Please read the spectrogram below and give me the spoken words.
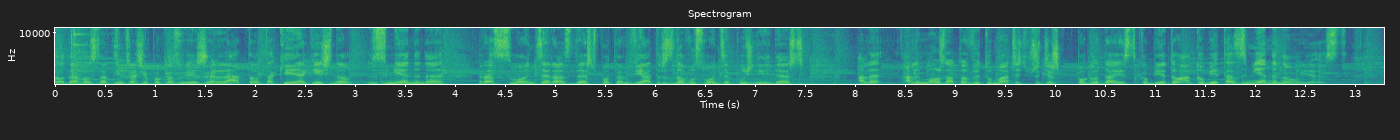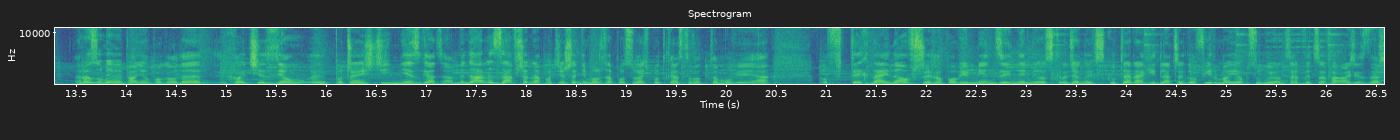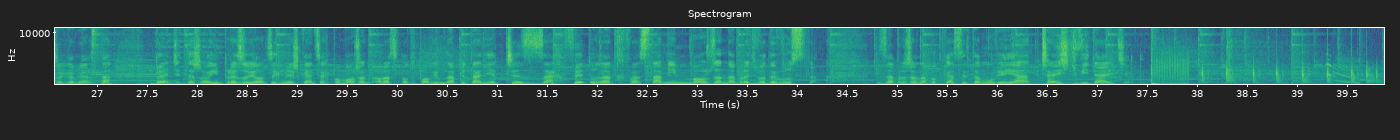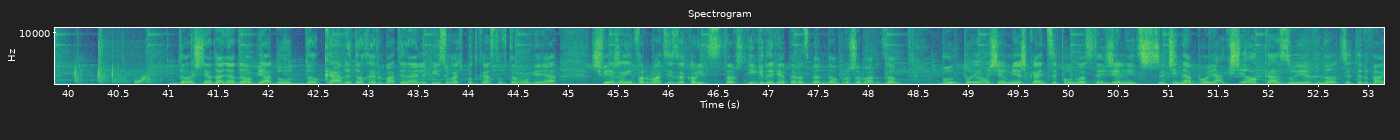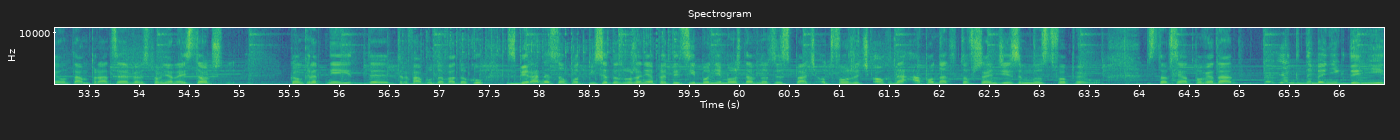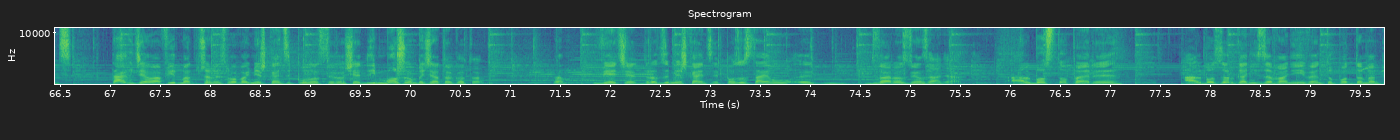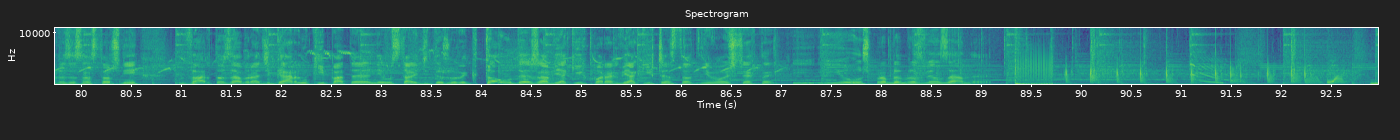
Pogoda w ostatnim czasie pokazuje, że lato takie jakieś no zmienne. Raz słońce, raz deszcz, potem wiatr, znowu słońce, później deszcz. Ale, ale można to wytłumaczyć, przecież pogoda jest kobietą, a kobieta zmienną jest. Rozumiemy panią pogodę, choć się z nią y, po części nie zgadzamy, no ale zawsze na pocieszenie można posłuchać podcastów od to mówię ja. W tych najnowszych opowiem m.in. o skradzionych skuterach i dlaczego firma je obsługująca wycofała się z naszego miasta. Będzie też o imprezujących mieszkańcach Pomorzan oraz odpowiem na pytanie, czy z zachwytu nad chwastami można nabrać wodę w usta. Zapraszam na podcasty To Mówię Ja. Cześć, witajcie. Do śniadania, do obiadu, do kawy, do herbaty najlepiej słuchać podcastów, to mówię ja. Świeże informacje z okolic Stoczni Gryfia teraz będą, proszę bardzo. Buntują się mieszkańcy północnych dzielnic Szczecina, bo jak się okazuje w nocy trwają tam prace we wspomnianej stoczni. Konkretniej trwa budowa doku. Zbierane są podpisy do złożenia petycji, bo nie można w nocy spać, otworzyć okna, a ponadto wszędzie jest mnóstwo pyłu. Stocznia odpowiada, no, jak gdyby nigdy nic. Tak działa firma przemysłowa i mieszkańcy północnych osiedli muszą być na to gotowi. No, wiecie, drodzy mieszkańcy, pozostają y, dwa rozwiązania. Albo stopery, albo zorganizowanie eventu pod domem prezesa stoczni. Warto zabrać garnki, patelnie, ustalić dyżury, kto uderza w jakich parach, w jakich częstotliwościach. No i, i już, problem rozwiązany.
